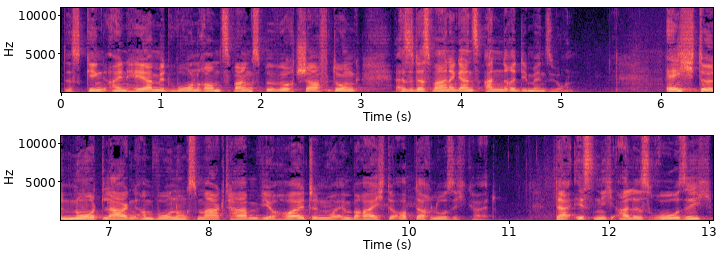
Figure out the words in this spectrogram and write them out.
Das ging einher mit Wohnraumzwangsbewirtschaftung. Also das war eine ganz andere Dimension. Echte Notlagen am Wohnungsmarkt haben wir heute nur im Bereich der Obdachlosigkeit. Da ist nicht alles rosig,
